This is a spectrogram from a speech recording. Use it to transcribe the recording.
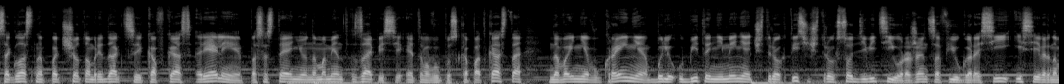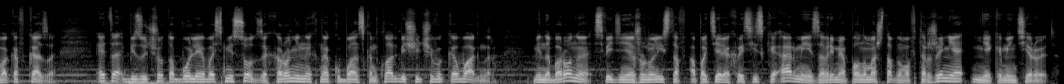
Согласно подсчетам редакции «Кавказ Реалии», по состоянию на момент записи этого выпуска подкаста, на войне в Украине были убиты не менее 4309 уроженцев Юга России и Северного Кавказа. Это без учета более 800 захороненных на кубанском кладбище ЧВК «Вагнер». Минобороны сведения журналистов о потерях российской армии за время полномасштабного вторжения не комментирует.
